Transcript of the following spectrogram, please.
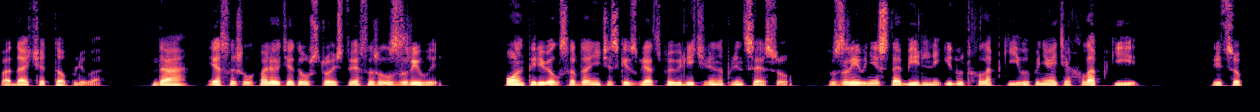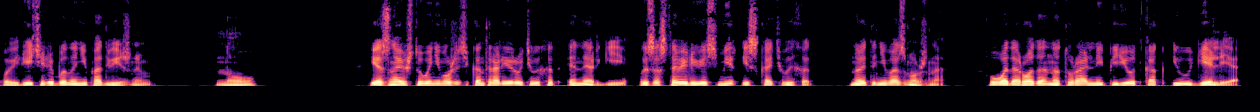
«Подача топлива». «Да, я слышал в полете это устройство, я слышал взрывы». Он перевел сардонический взгляд с повелителя на принцессу. «Взрыв нестабильный, идут хлопки, вы понимаете, хлопки». Лицо повелителя было неподвижным. «Ну?» Я знаю, что вы не можете контролировать выход энергии. Вы заставили весь мир искать выход. Но это невозможно. У водорода натуральный период, как и у гелия.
